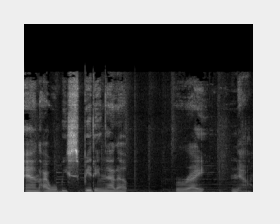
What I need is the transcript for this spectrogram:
And I will be speeding that up right now.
